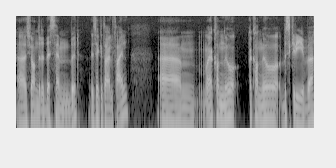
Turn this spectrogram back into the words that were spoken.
uh, 22. desember, hvis jeg ikke tar helt feil. Um, og jeg kan, jo, jeg kan jo beskrive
